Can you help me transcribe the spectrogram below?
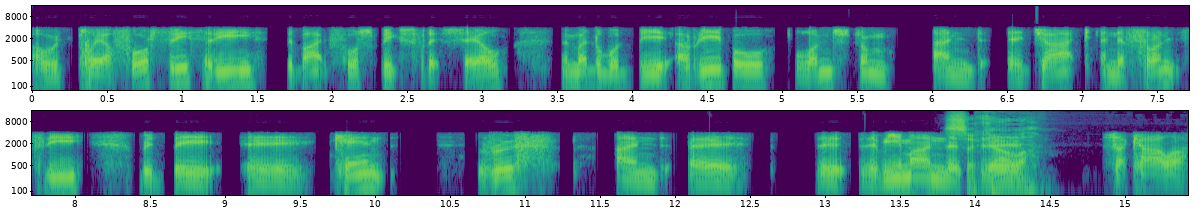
I would play a 4 3 3. The back four speaks for itself. The middle would be Aribo, Lundstram, and uh, Jack. And the front three would be uh, Kent, Roofe, and uh, the, the wee man. That, Sakala. The, Sakala.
